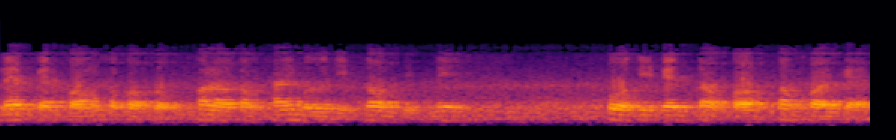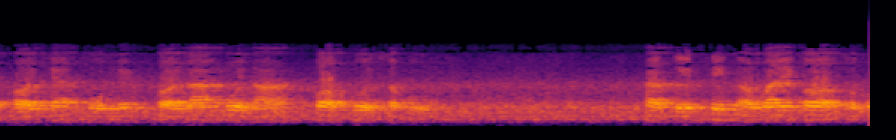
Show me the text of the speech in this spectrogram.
เล็บเป็นของสกปรกเพราะเราต้องใช้มือหยิบโน่นหยิบนี่ ผู้ที่เป็นเจ้าของต้องคอยแกะคอยแคะมูลเล็บคอยล้างด้วยน้ำก็ด้วยสบู่ถ้าเกิดทิ้งเอาไว้ก็สก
